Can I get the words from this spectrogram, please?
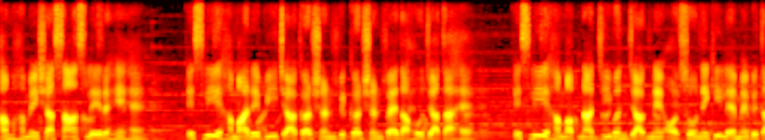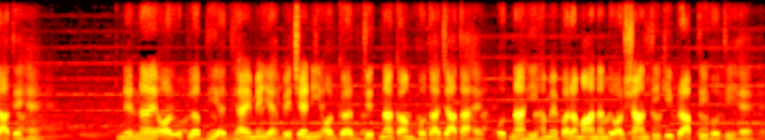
हम हमेशा सांस ले रहे हैं। इसलिए हमारे बीच आकर्षण, विकर्षण पैदा हो जाता है। इसलिए हम अपना जीवन जागने और सोने की लय में बिताते हैं। निर्णय और उपलब्धि अध्याय में यह बेचैनी और गर्व जितना कम होता जाता है, उतना ही हमें परम आनंद और शांति की प्राप्ति होती है।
